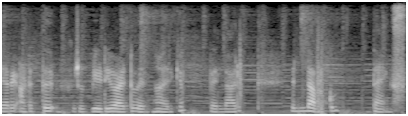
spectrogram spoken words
വേറെ അടുത്ത് ഒരു വീഡിയോ ആയിട്ട് വരുന്നതായിരിക്കും. അപ്പോൾ എല്ലാവരും എല്ലാവർക്കും താങ്ക്സ്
